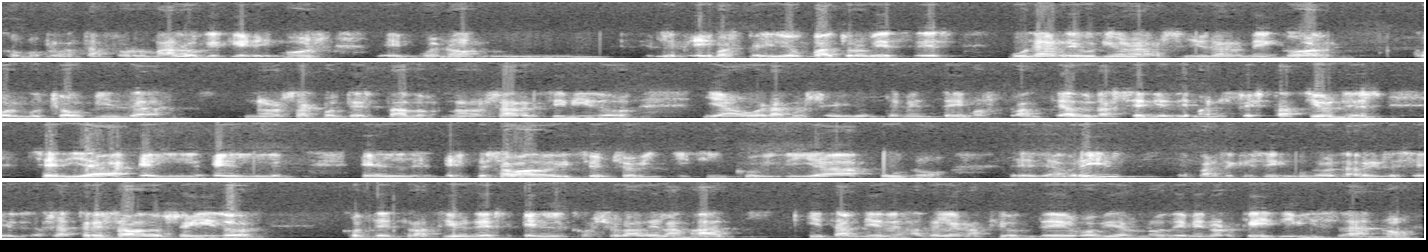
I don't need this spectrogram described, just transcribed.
como plataforma lo que queremos, eh, bueno, mm, le hemos pedido cuatro veces una reunión a la señora Armengol con mucha humildad, no nos ha contestado, no nos ha recibido y ahora pues evidentemente hemos planteado una serie de manifestaciones, sería el, este sábado 18, 25 y día 1 eh, de abril, me parece que sí, 1 de abril, es o sea, tres sábados seguidos, concentraciones en el Consulado de la Mar y también la delegación de gobierno de Menorca y Divisa, ¿no?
